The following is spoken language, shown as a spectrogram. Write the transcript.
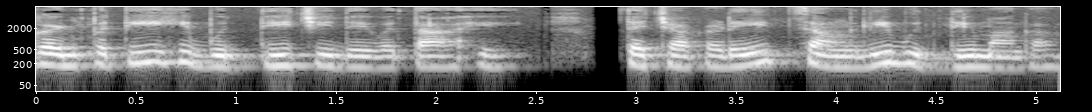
गणपती ही बुद्धीची देवता आहे. त्याच्याकडे चांगली बुद्धी मागा.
